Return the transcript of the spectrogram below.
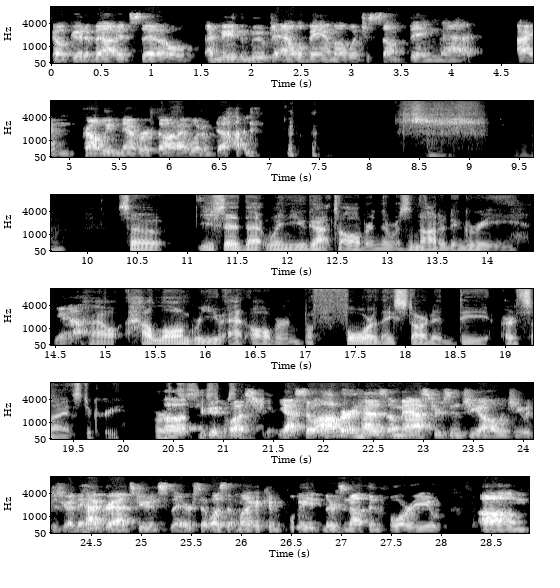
Felt good about it, so I made the move to Alabama, which is something that I probably never thought I would have done. so you said that when you got to Auburn, there was not a degree. Yeah. How how long were you at Auburn before they started the earth science degree? Earth oh, that's a good question. Yeah, so Auburn has a master's in geology, which is great. They had grad students there, so it wasn't like a complete "there's nothing for you." Um,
